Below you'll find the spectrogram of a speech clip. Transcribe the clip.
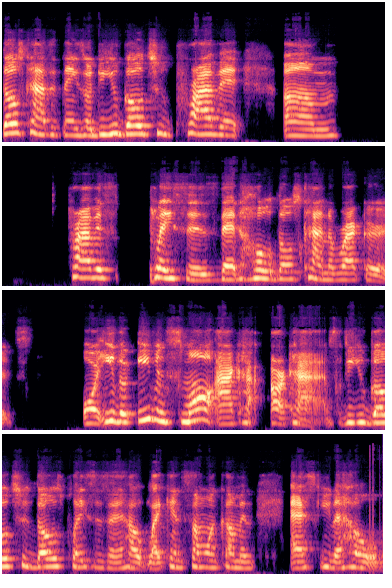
those kinds of things. Or do you go to private um, private places that hold those kind of records? Or either even small archives. Do you go to those places and help? Like can someone come and ask you to help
